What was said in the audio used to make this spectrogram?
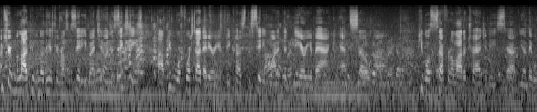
I'm sure a lot of people know the history of Russell City, but you know, in the 60s, uh, people were forced out of that area because the city wanted the, the area back, and so um, people suffered a lot of tragedies. Uh, you know, they were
